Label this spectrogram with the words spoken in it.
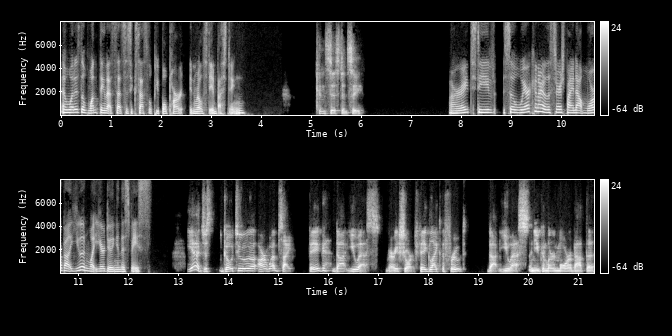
And what is the one thing that sets the successful people apart in real estate investing? consistency. All right, Steve. So, where can our listeners find out more about you and what you're doing in this space? Yeah, just go to uh, our website, fig.us, very short, fig like the fruit. .us and you can learn more about the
